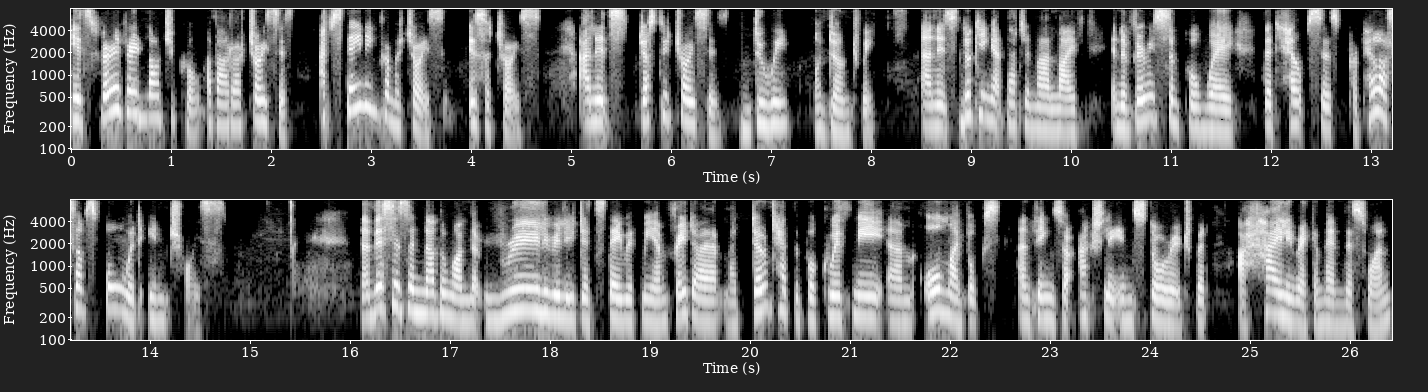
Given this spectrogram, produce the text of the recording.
it's very, very logical about our choices. Abstaining from a choice is a choice. And it's just two choices do we or don't we? And it's looking at that in our life in a very simple way that helps us propel ourselves forward in choice. Now, this is another one that really, really did stay with me. I'm afraid I, I don't have the book with me. Um, all my books and things are actually in storage, but I highly recommend this one.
